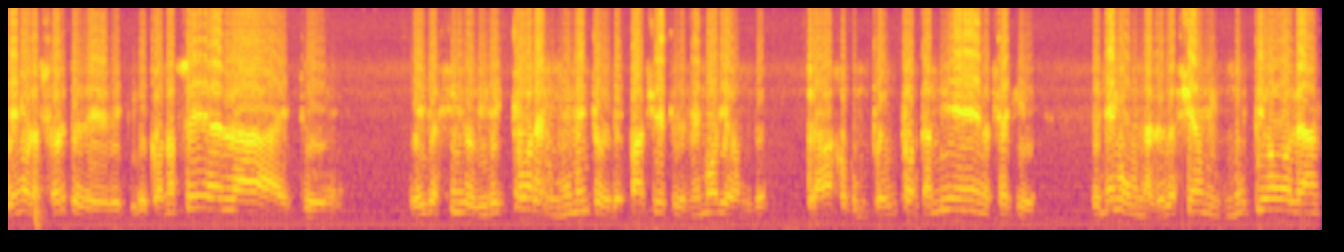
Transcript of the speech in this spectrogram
tengo la suerte de, de- de conocerla. Este, ella ha sido directora en un momento del espacio este de memoria donde yo trabajo como productor también, o sea que tenemos una relación muy piola.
